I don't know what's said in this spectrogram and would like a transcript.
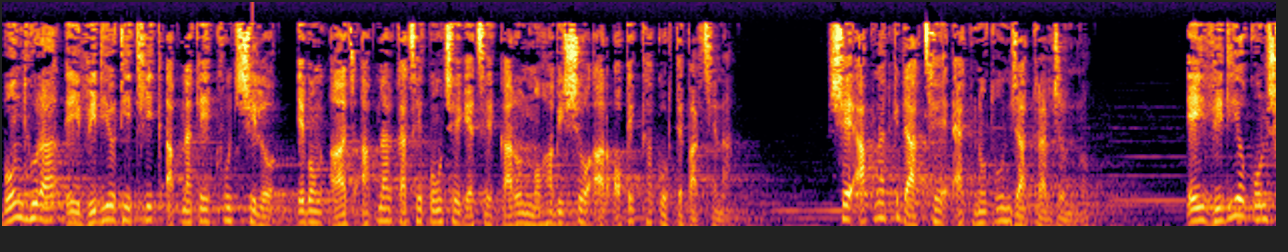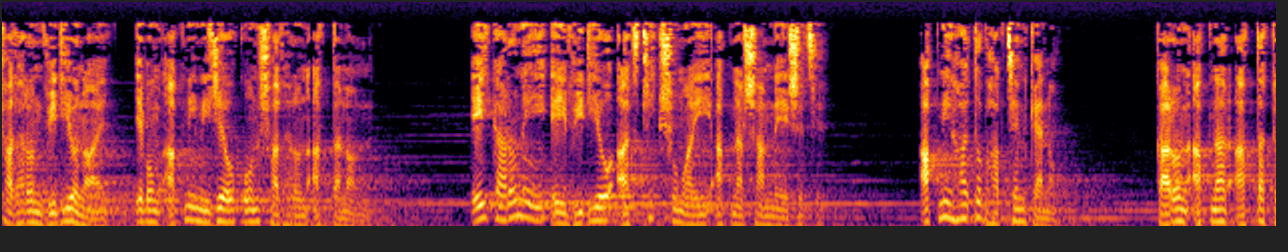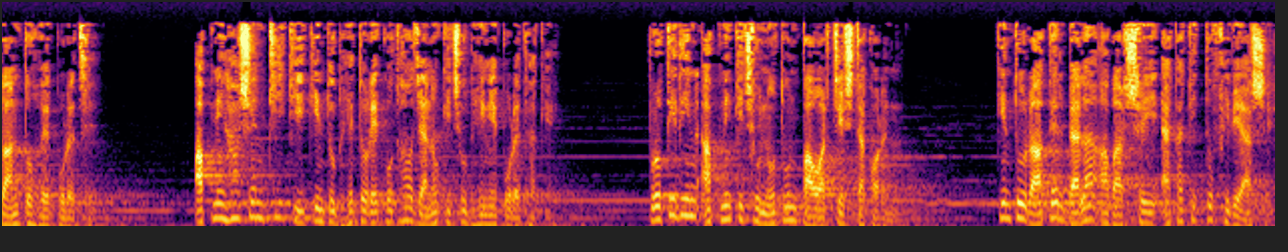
বন্ধুরা, এই ভিডিওটি ঠিক আপনাকেই খুঁজছিল এবং আজ আপনার কাছে পৌঁছে গেছে কারণ মহাবিশ্ব আর অপেক্ষা করতে পারছে না। সে আপনাকে ডাকছে এক নতুন যাত্রার জন্য। এই ভিডিও কোন সাধারণ ভিডিও নয় এবং আপনি নিজেও কোন সাধারণ আত্মা নন। এই কারণেই এই ভিডিও আজ ঠিক সময়েই আপনার সামনে এসেছে। আপনি হয়তো ভাবছেন কেন? কারণ আপনার আত্মা ক্লান্ত হয়ে পড়েছে। আপনি হাসেন ঠিকই, কিন্তু ভেতরে কোথাও যেন কিছু ভেঙে পড়ে থাকে। প্রতিদিন আপনি কিছু নতুন পাওয়ার চেষ্টা করেন। কিন্তু রাতের বেলা আবার সেই একাকিত্ব ফিরে আসে।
